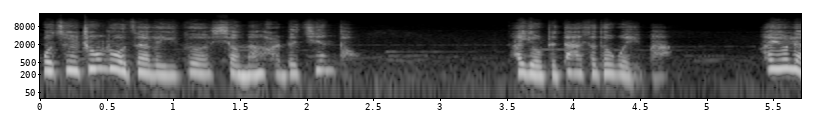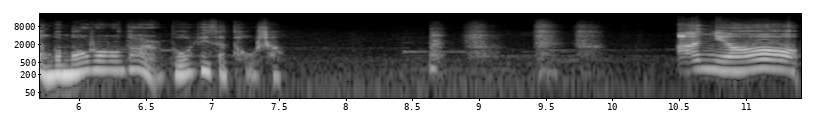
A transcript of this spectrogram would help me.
我最终落在了一个小男孩的肩头，他有着大大的尾巴，还有两个毛茸茸的耳朵立在头上。阿娘，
